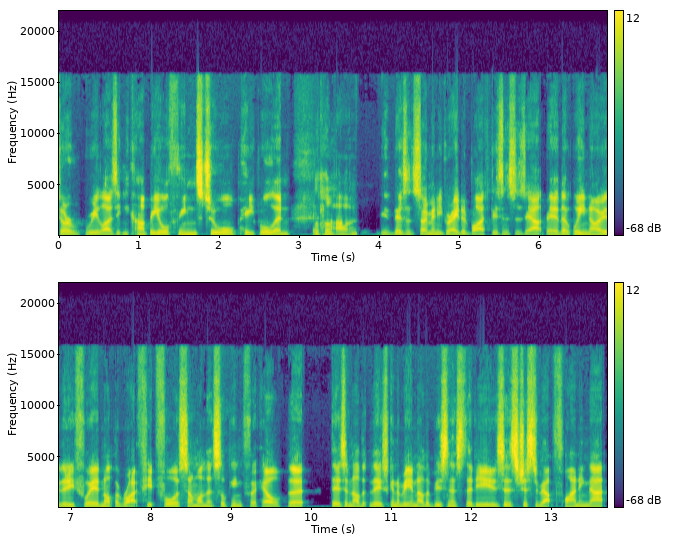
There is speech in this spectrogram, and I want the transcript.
sort of realize that you can't be all things to all people. And uh-huh. um, there's so many great advice businesses out there that we know that if we're not the right fit for someone that's looking for help, that there's another, there's going to be another business that is. It's just about finding that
